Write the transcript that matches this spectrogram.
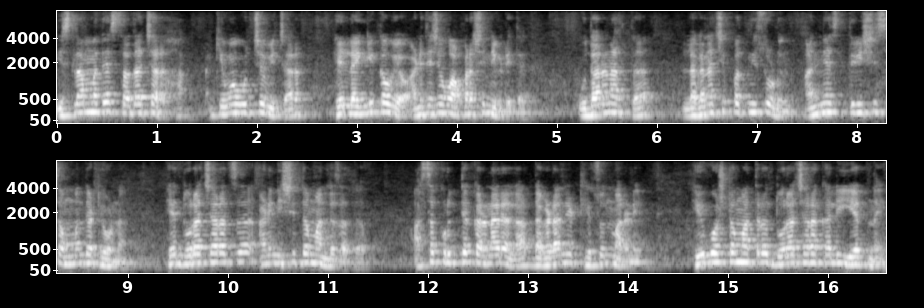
इस्लाममध्ये सदाचार हा किंवा उच्च विचार हे लैंगिक अवयव आणि त्याच्या वापराशी निगडीत आहेत. उदाहरणार्थ लग्नाची पत्नी सोडून अन्य स्त्रीशी संबंध ठेवणं हे दुराचाराचं आणि निषिद्ध मानलं जातं. असं कृत्य करणाऱ्याला दगडाने ठेचून मारणे ही गोष्ट मात्र दुराचाराखाली येत नाही.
